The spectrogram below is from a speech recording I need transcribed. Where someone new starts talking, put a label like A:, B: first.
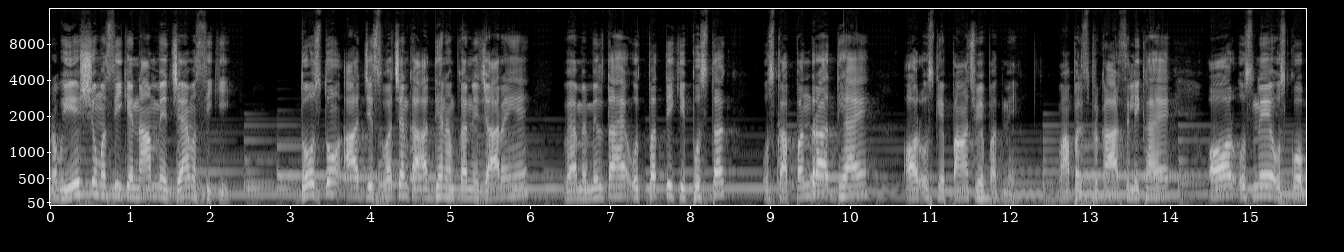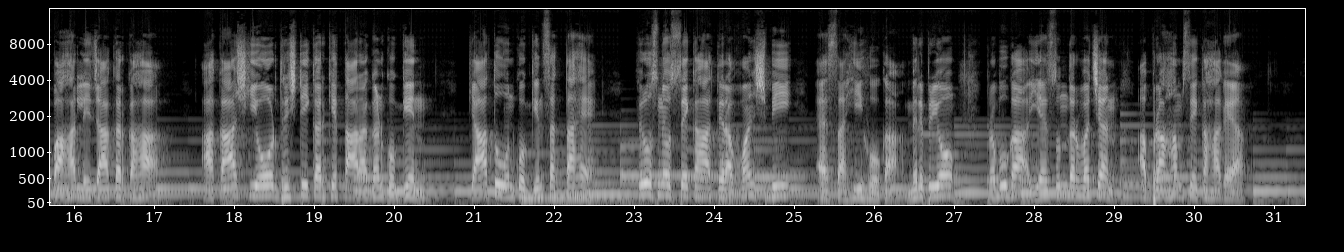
A: प्रभु यीशु मसीह के नाम में जय मसीह की। दोस्तों, आज जिस वचन का अध्ययन हम करने जा रहे हैं, वह हमें मिलता है उत्पत्ति की पुस्तक, उसका पंद्रह अध्याय और उसके पाँचवें पद में। वहाँ पर इस प्रकार से लिखा है, और उसने उसको बाहर ले जाकर कहा, आकाश की ओर दृष्टि करके तारागण को गिन, क्या तू उनको गिन सकता है? फिर उसने उससे कहा, तेरा वंश भी ऐसा ही होगा। मेरे प्रियो, प्रभु का यह सुंदर वचन अब्राहम से कहा गया।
